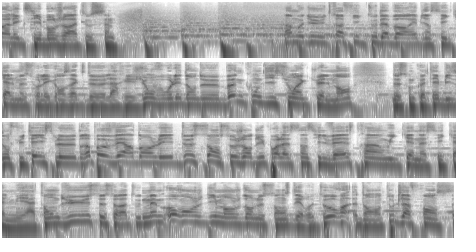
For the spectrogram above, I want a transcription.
Alexis, bonjour à tous. Un mot du trafic tout d'abord. Eh bien, c'est calme sur les grands axes de la région. Vous roulez dans de bonnes conditions actuellement. De son côté, Bison Futé le drapeau vert dans les deux sens aujourd'hui pour la Saint-Sylvestre. Un week-end assez calme et attendu. Ce sera tout de même orange dimanche dans le sens des retours dans toute la France.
